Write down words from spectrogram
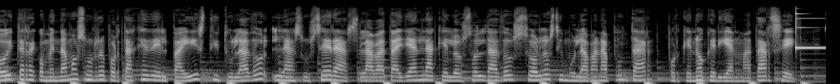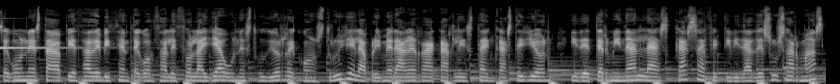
Hoy te recomendamos un reportaje del país titulado Las Useras, la batalla en la que los soldados solo simulaban apuntar porque no querían matarse. Según esta pieza de Vicente González Olaya, un estudio reconstruye la primera guerra carlista en Castellón y determina la escasa efectividad de sus armas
